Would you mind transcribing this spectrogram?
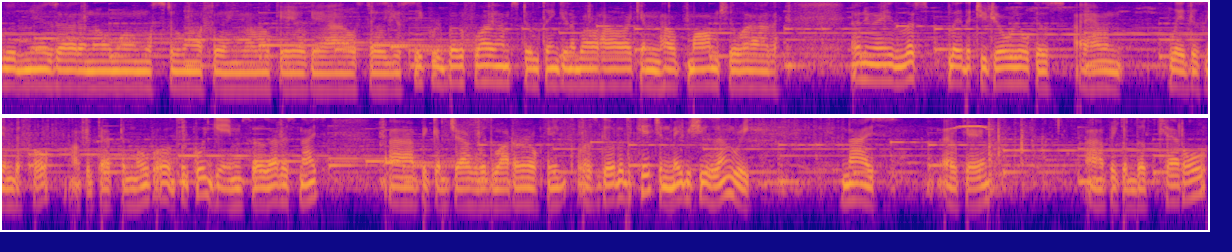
good news. I don't know. I'm still not feeling well. Okay, okay, I'll tell you a secret, butterfly. I'm still thinking about how I can help mom. She'll add. Anyway, let's play the tutorial because I haven't played this game before. Okay, tap to move. Oh, it's a quick game, so that is nice. Uh, pick up jug with water. Okay, let's go to the kitchen. Maybe she's hungry. Nice. Okay. Uh, pick up the kettle.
